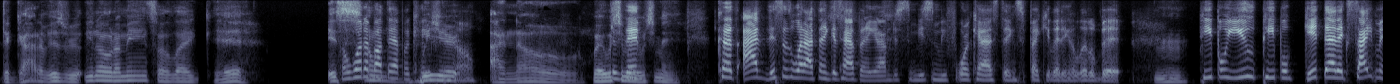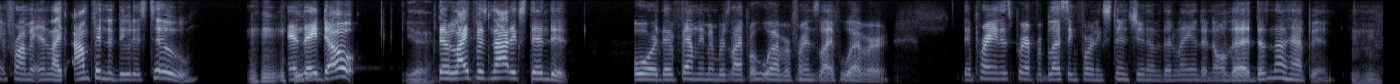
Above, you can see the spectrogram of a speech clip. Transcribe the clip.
the God of Israel. You know what I mean? So like yeah. It's But what about the application weird- though? I know. Wait, what you then- mean? What you mean? Because I this is what I think is happening. I'm just using me forecasting, speculating a little bit. Mhm. People you people get that excitement from it and like I'm finna do this too. Mhm. And they don't. yeah. Their life is not extended. Or their family member's life or whoever, friend's life, whoever. They're praying this prayer for blessing for an extension of their land and all that. It does not happen. Mhm.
